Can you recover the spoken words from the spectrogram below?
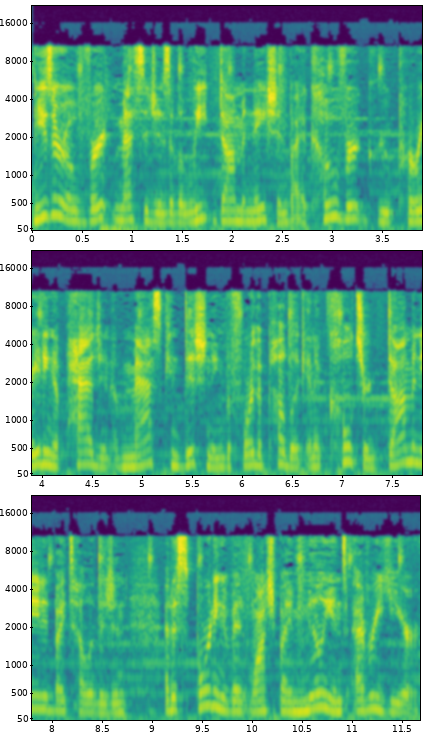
These are overt messages of elite domination by a covert group parading a pageant of mass conditioning before the public in a culture dominated by television at a sporting event watched by millions every year.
